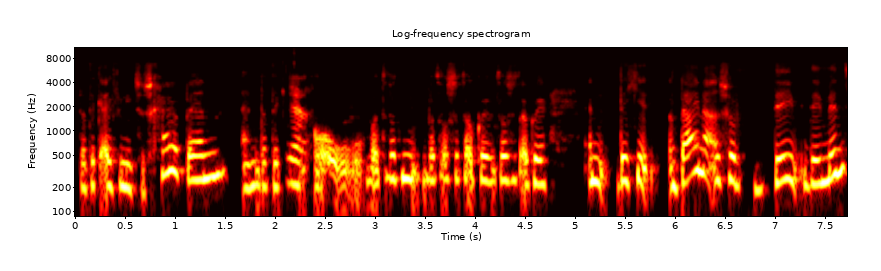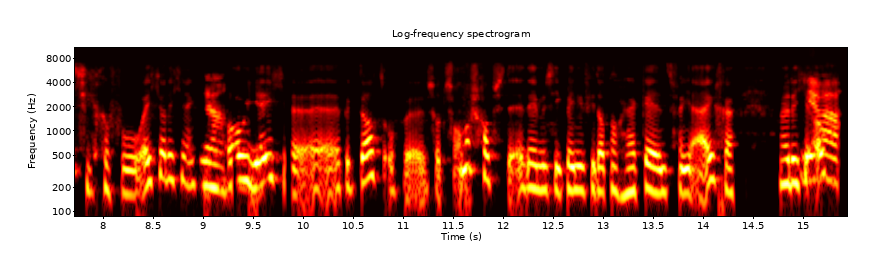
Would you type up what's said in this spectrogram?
dat ik even niet zo scherp ben, en dat ik, Ja. oh, wat, wat, wat was het ook weer, wat was het ook weer? En dat je bijna een soort de, dementiegevoel, weet je wel, dat je denkt, oh jeetje, eh, heb ik dat? Of eh, een soort zwangerschapsdementie, ik weet niet of je dat nog herkent van je eigen, maar dat je ook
